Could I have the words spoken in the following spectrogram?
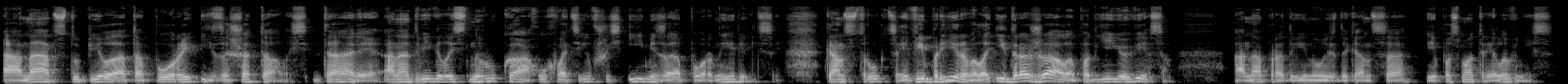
Она отступила от опоры и зашаталась. Далее она двигалась на руках, ухватившись ими за опорные рельсы. Конструкция вибрировала и дрожала под ее весом. Она продвинулась до конца и посмотрела вниз.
